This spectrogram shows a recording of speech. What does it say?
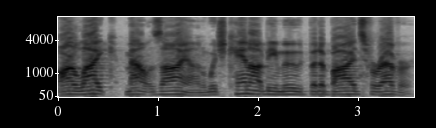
are like Mount Zion, which cannot be moved but abides forever.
